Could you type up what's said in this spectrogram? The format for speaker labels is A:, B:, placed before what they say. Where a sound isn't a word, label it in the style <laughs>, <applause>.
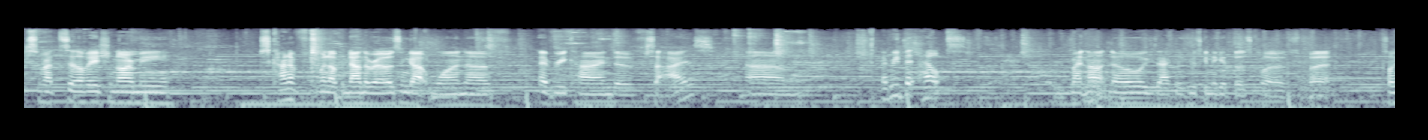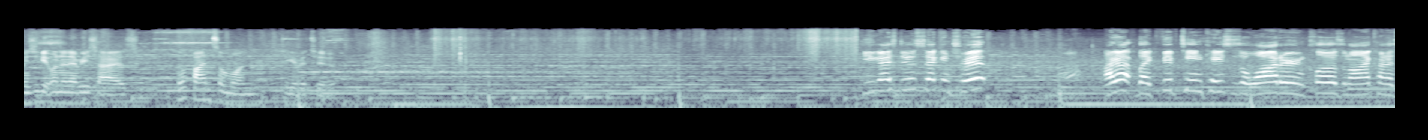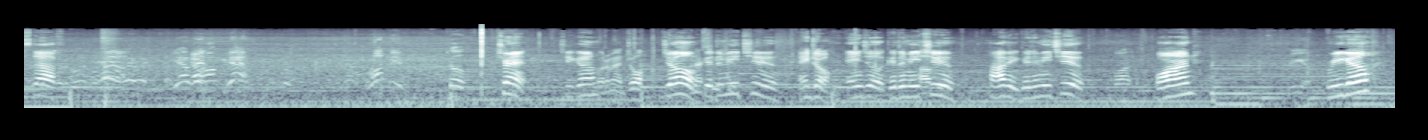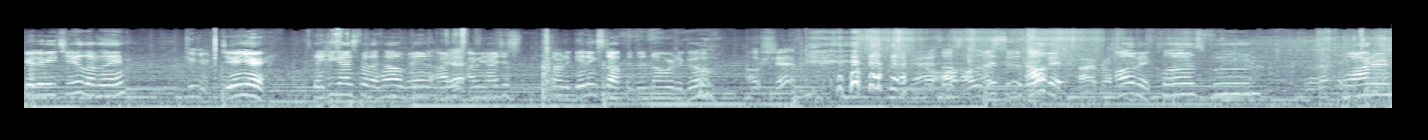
A: guys. I'm at the Salvation Army. Just kind of went up and down the rows and got one of every kind of size. Um, every bit helps. You might not know exactly who's gonna get those clothes, but as long as you get one in every size, you'll find someone to give it to. Can you guys do a second trip? I got like 15 cases of water and clothes and all that kind of stuff.
B: Yeah, bro. Yeah. We'll you.
C: Go.
A: Trent, Chico.
C: What am I, Joel?
A: Joel,
C: Nice
A: good
C: to
A: to
C: meet
A: meet you.
B: Angel.
A: Angel, good to meet
C: Javi.
A: you. Javi, good to meet you.
C: Juan.
A: Juan,
C: Rigo.
A: Rigo, good to meet you. Love the name.
B: Junior.
A: Junior, thank you guys for the help, man. I,
C: Yeah.
A: just, I mean, I just started getting stuff and didn't know where to go.
B: Oh shit. <laughs>
C: Yeah, all, all of this?
A: All of it.
C: All right, bro.
A: All of it. Clothes, food, water.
